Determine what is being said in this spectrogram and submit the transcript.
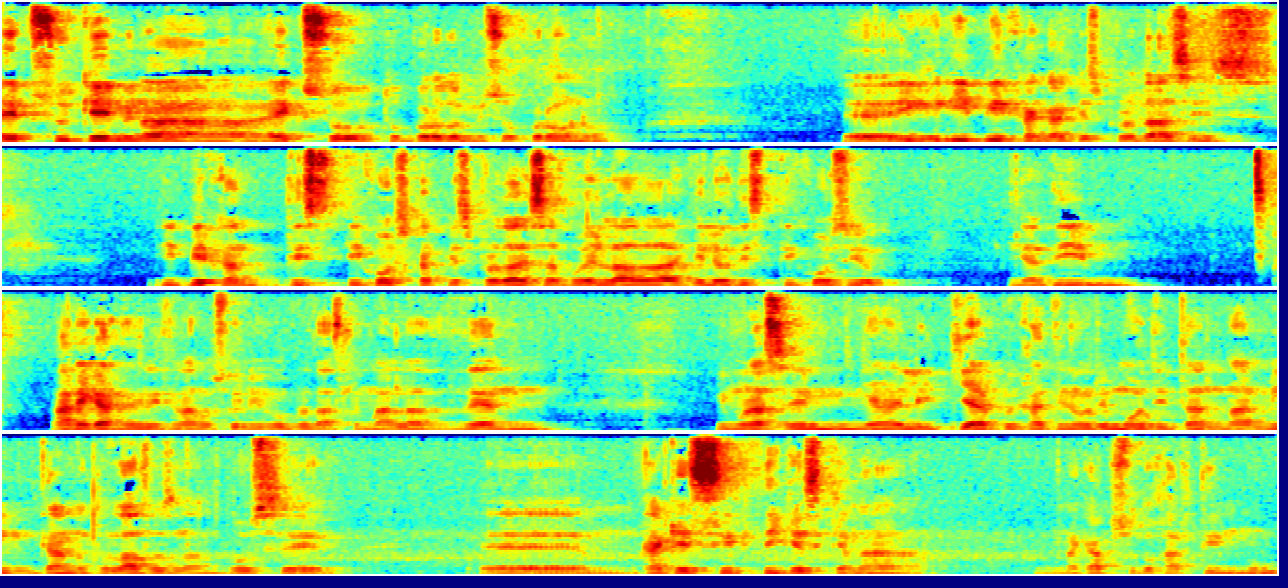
εξού και έμεινα έξω τον πρώτο μισό χρόνο. Ε, υ- υπήρχαν κάποιες προτάσεις. Υπήρχαν δυστυχώς κάποιες προτάσεις από Ελλάδα και λέω δυστυχώς οι- γιατί ανέκαθεν δεν ήθελα να μπω στο ελληνικό πρωτάθλημα αλλά δεν ήμουνα σε μια ηλικία που είχα την οριμότητα να μην κάνω το λάθος να μπω σε ε, κακές συνθήκες και να, να κάψω το χαρτί μου.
